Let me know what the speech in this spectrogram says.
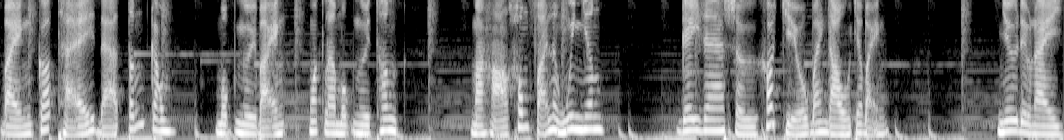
bạn có thể đã tấn công một người bạn hoặc là một người thân mà họ không phải là nguyên nhân gây ra sự khó chịu ban đầu cho bạn. Như điều này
